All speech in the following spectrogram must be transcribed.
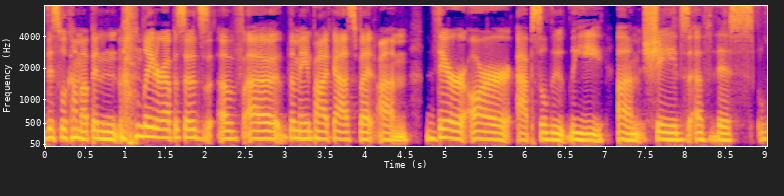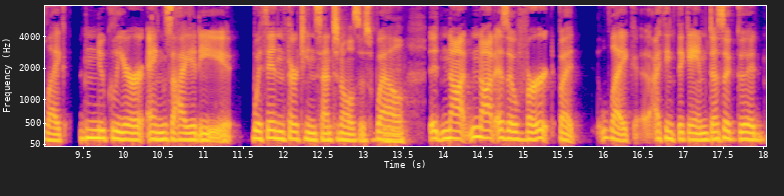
This will come up in later episodes of uh, the main podcast, but um, there are absolutely um, shades of this like nuclear anxiety within 13 sentinels as well It- not not as overt but like i think the game does a good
